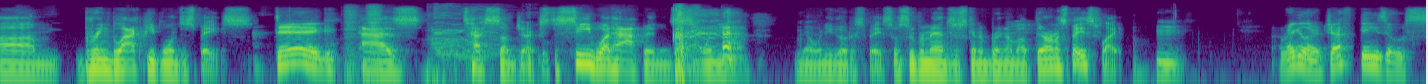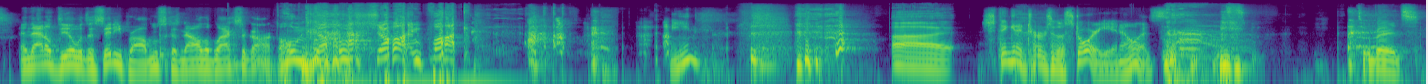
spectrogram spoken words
um bring black people into space Dig. as test subjects to see what happens when you you know when you go to space. So Superman's just going to bring them up there on a space flight. Regular Jeff Bezos. And that'll deal with the city problems because now all the blacks are gone. Oh no, Sean! Fuck. I mean, Uh, just thinking in terms of the story, you know, it's Two birds.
